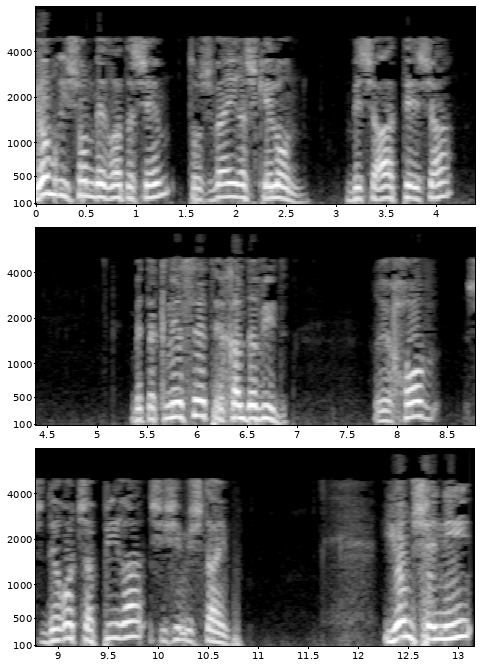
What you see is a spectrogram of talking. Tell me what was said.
יום ראשון בעזרת השם, תושבי העיר אשקלון, בשעה תשע, בית הכנסת היכל דוד, רחוב שדרות שפירא 62. יום שני,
